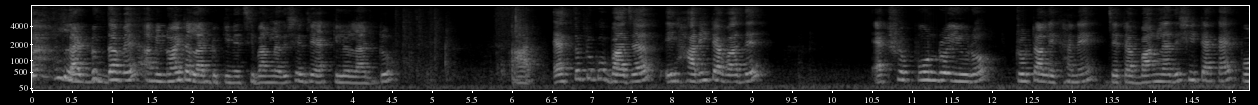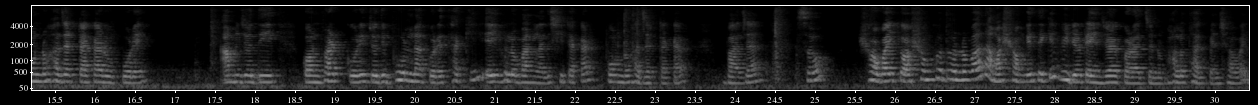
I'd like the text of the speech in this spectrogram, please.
লাড্ডুর দামে আমি নয়টা লাড্ডু কিনেছি, বাংলাদেশের যে এক কিলো লাড্ডু। আর এতটুকু বাজার, এই হাড়িটা বাদে একশো পনেরো ইউরো টোটাল এখানে, যেটা বাংলাদেশি টাকায় পনেরো হাজার টাকার উপরে। আমি যদি কনভার্ট করি, যদি ভুল না করে থাকি, এই হলো বাংলাদেশি টাকার পনেরো হাজার টাকার বাজার। সো সবাইকে অসংখ্য ধন্যবাদ আমার সঙ্গে থেকে ভিডিওটা এনজয় করার জন্য। ভালো থাকবেন সবাই।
